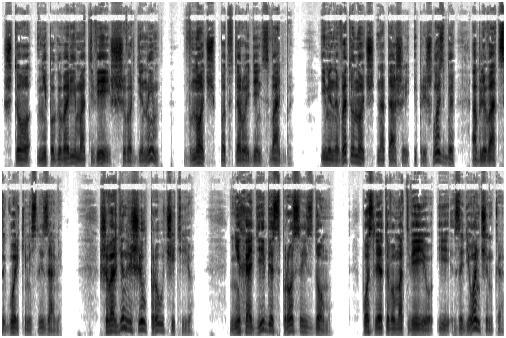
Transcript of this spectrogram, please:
что не поговори Матвей с Шевардиным в ночь под второй день свадьбы. Именно в эту ночь Наташе и пришлось бы обливаться горькими слезами. Шевардин решил проучить ее. Не ходи без спроса из дому. После этого Матвею и Задионченко,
